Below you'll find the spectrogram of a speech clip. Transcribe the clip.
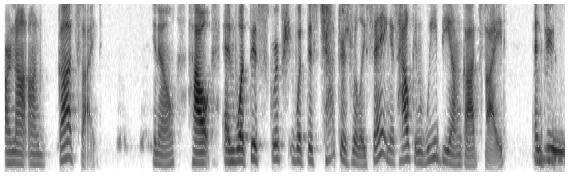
are not on God's side. You know, how and what this scripture, what this chapter is really saying is how can we be on God's side and mm-hmm. do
